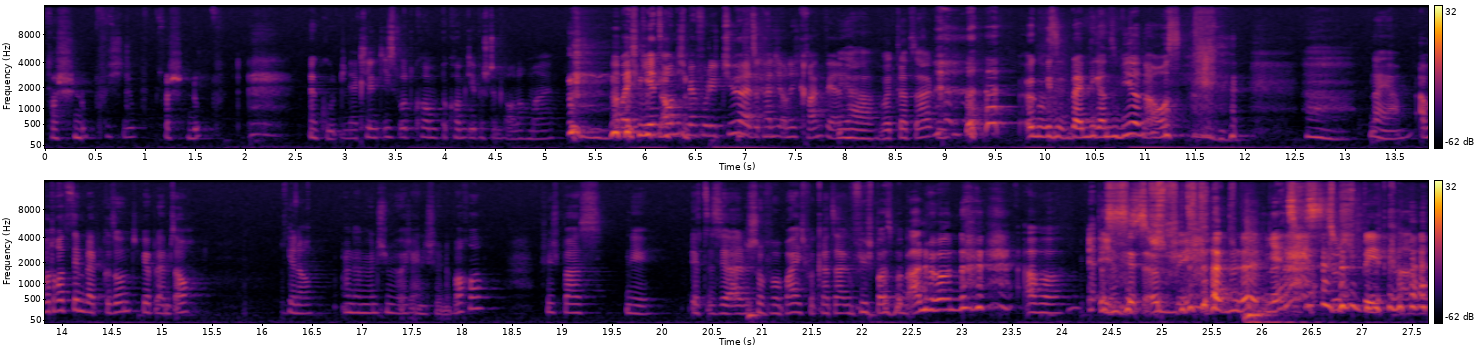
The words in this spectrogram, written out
Verschnupft, verschnupft, verschnupft. Na gut. Wenn der Clint Eastwood kommt, bekommt ihr bestimmt auch nochmal. Aber ich gehe jetzt auch nicht mehr vor die Tür, also kann ich auch nicht krank werden. Ja, wollte gerade sagen. Irgendwie bleiben die ganzen Viren aus. Naja, aber trotzdem bleibt gesund. Wir bleiben es auch. Genau. Und dann wünschen wir euch eine schöne Woche. Viel Spaß. Nee, jetzt ist ja alles schon vorbei. Ich wollte gerade sagen, viel Spaß beim Anhören. Aber das Jetzt ist jetzt irgendwie total blöd. Ne? Jetzt ist es zu spät gerade.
